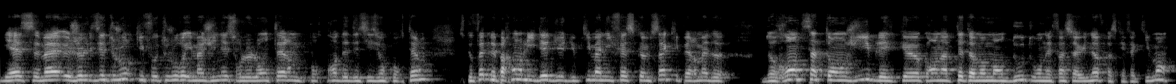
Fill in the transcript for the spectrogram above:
Yes, mais je le disais toujours qu'il faut toujours imaginer sur le long terme pour prendre des décisions court terme. Parce que fait, mais par contre, l'idée du, petit manifeste comme ça qui permet de, de, rendre ça tangible et que quand on a peut-être un moment de doute où on est face à une offre, parce qu'effectivement,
